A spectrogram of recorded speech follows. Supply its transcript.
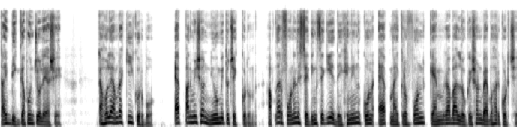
তাই বিজ্ঞাপন চলে আসে। তাহলে আমরা কি করব? অ্যাপ পারমিশন নিয়মিত চেক করুন। আপনার ফোনের সেটিংসে গিয়ে দেখে নিন কোন অ্যাপ মাইক্রোফোন, ক্যামেরা বা লোকেশন ব্যবহার করছে।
